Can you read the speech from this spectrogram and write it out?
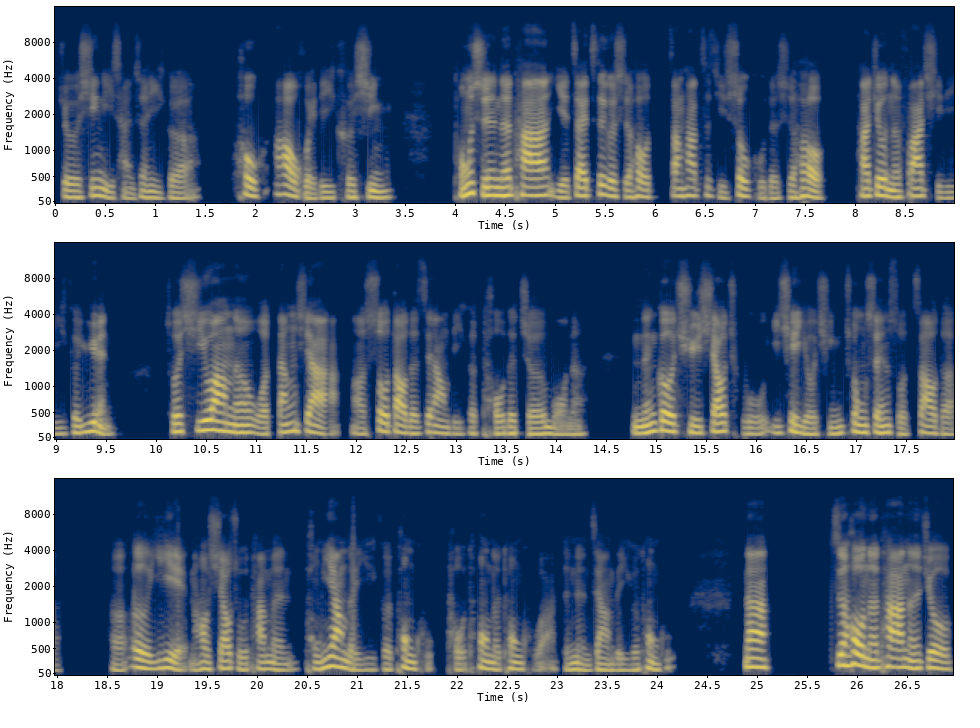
就心里产生一个后懊悔的一颗心，同时呢，他也在这个时候，当他自己受苦的时候，他就能发起了一个愿，说希望呢，我当下啊受到的这样的一个头的折磨呢，能够去消除一切有情众生所造的呃恶业，然后消除他们同样的一个痛苦，头痛的痛苦啊等等这样的一个痛苦。那之后呢，他呢就。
